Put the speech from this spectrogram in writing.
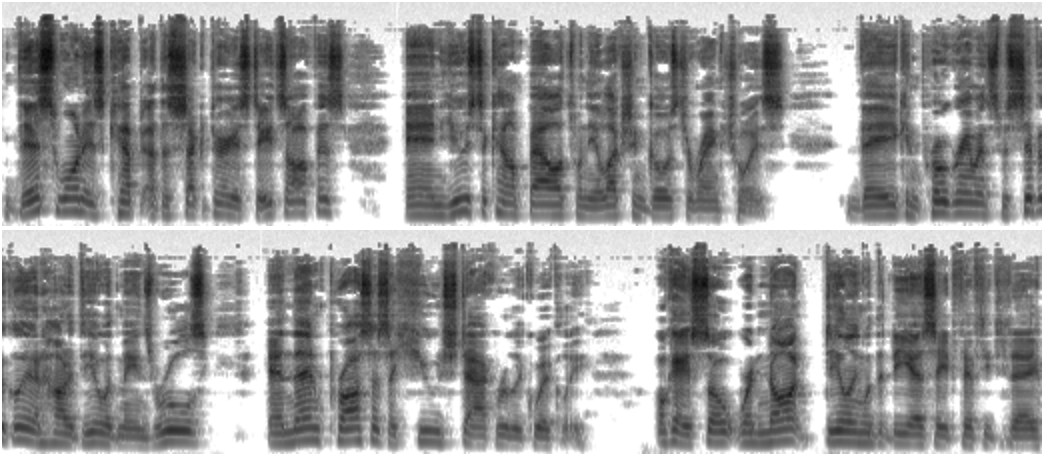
This one is kept at the Secretary of State's office and used to count ballots when the election goes to rank choice. They can program it specifically on how to deal with Maine's rules and then process a huge stack really quickly. Okay, so we're not dealing with the DS850 today.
